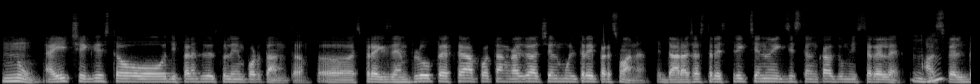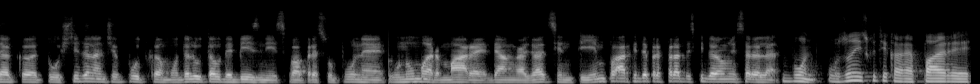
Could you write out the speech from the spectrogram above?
Nu, aici există o diferență destul de importantă. Uh, spre exemplu, PFA poate angaja cel mult trei persoane, dar această restricție nu există în cazul unui SRL. Uh-huh. Mhm. Astfel, dacă tu știi de la început că modelul tău de business va presupune un număr mare de angajați în timp, ar fi de preferat deschiderea unui SRL. Bun, o zonă de discuție care apare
